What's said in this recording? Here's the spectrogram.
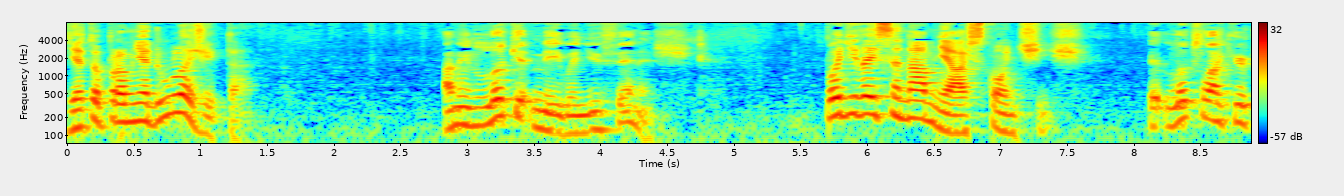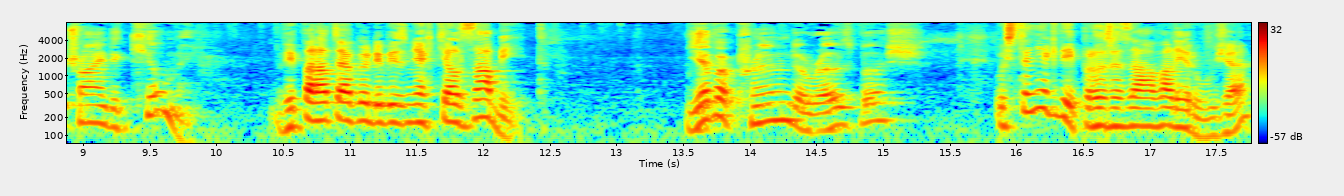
Je to pro mě důležité. I mean, look at me when you finish. Podívej se na mě, až skončíš. It looks like you're trying to kill me. Vypadá to, jako kdybys mě chtěl zabít. You ever pruned a rose bush? Už jste někdy prořezávali růže?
